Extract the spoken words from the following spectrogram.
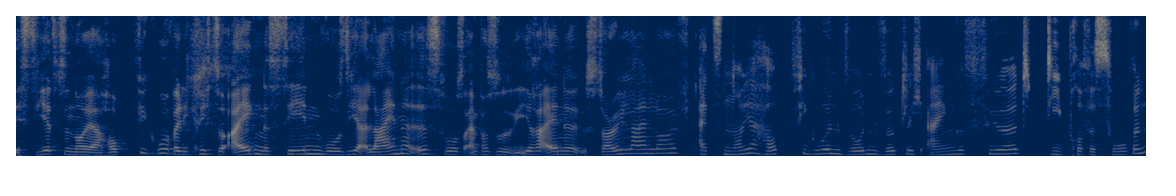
Ist die jetzt eine neue Hauptfigur? Weil die kriegt so eigene Szenen, wo sie alleine ist, wo es einfach so ihre eine Storyline läuft? Als neue Hauptfiguren wurden wirklich eingeführt die Professorin,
